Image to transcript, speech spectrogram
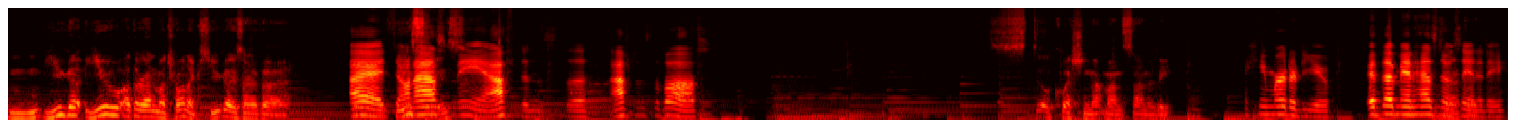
you got you other animatronics. You guys are the Hey, don't ask me. Afton's the Afton's the boss. still question that man's sanity. He murdered you. And that man has no Exactly. sanity.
